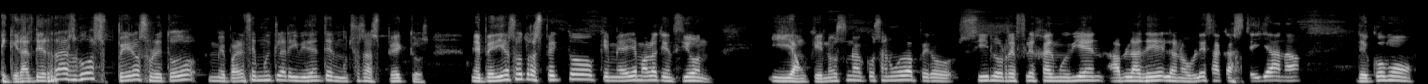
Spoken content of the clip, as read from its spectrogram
en grandes rasgos, pero sobre todo me parece muy clarividente en muchos aspectos. Me pedías otro aspecto que me ha llamado la atención y aunque no es una cosa nueva, pero sí lo refleja él muy bien, habla de la nobleza castellana, de cómo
